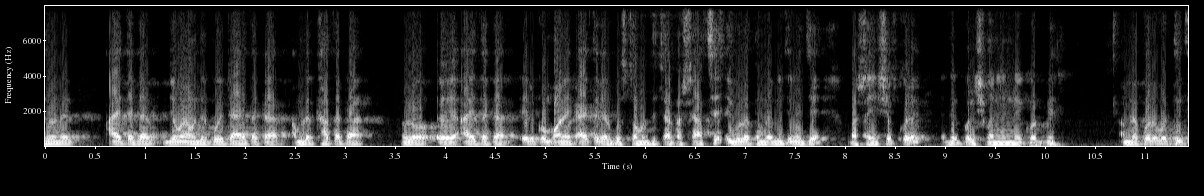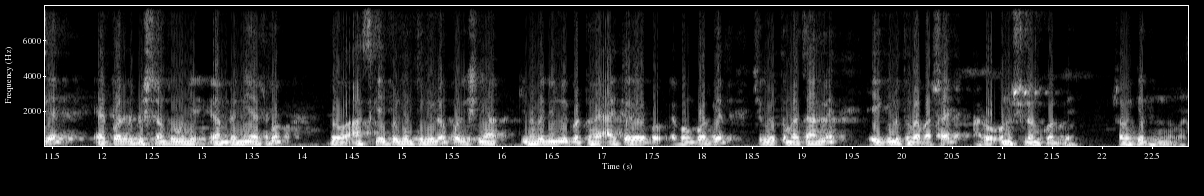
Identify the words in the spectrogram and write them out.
ধরনের আয়তাকার, যেমন আমাদের বইটা আয়তাকার, আমাদের খাতাটা হলো আয়তাকার, এরকম অনেক আয়তাকার বস্তু আমাদের চারপাশে আছে, এগুলো তোমরা নিজে নিজে বাসায় হিসাব করে এদের পরিসীমা নির্ণয় করবে। আমরা পরবর্তীতে এরপরের পরের পৃষ্ঠাঙ্কগুলি আমরা নিয়ে আসব। তো আজকে এই পর্যন্ত রইল। পরিসীমা কীভাবে নির্ণয় করতে হয় আয়তের এবং বর্গের, সেগুলো তোমরা জানলে, এইগুলো তোমরা বাসায় আরও অনুশীলন করবে। সবাইকে ধন্যবাদ।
